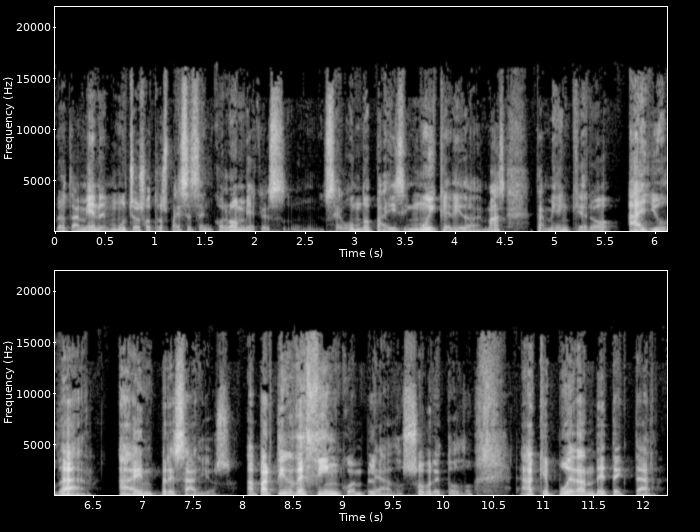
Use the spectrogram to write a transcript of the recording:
pero también en muchos otros países, en Colombia, que es un segundo país y muy querido además. También quiero ayudar a empresarios, a partir de cinco empleados sobre todo, a que puedan detectar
